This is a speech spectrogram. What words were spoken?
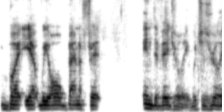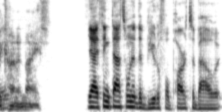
but yet we all benefit individually which is really kind of nice. Yeah i think that's one of the beautiful parts about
